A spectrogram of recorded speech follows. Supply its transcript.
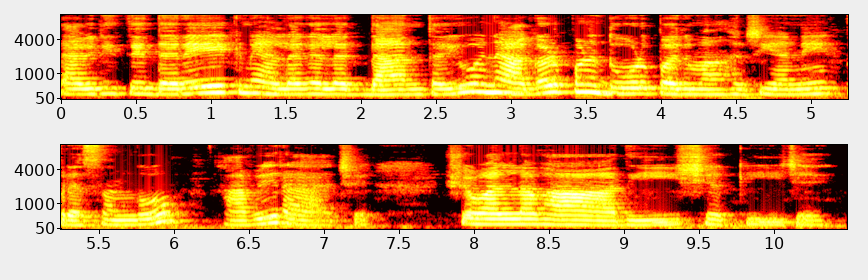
આવી રીતે દરેકને અલગ અલગ દાન થયું અને આગળ પણ દોડપદમાં હજી અનેક પ્રસંગો આવી રહ્યા છે. શિવલ્લભાધીશ શકી જય.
